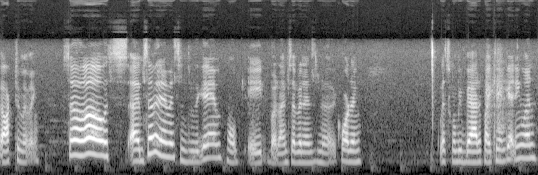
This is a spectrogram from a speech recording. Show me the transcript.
Back to moving. So, it's, I'm seven minutes into the game. Well, eight, but I'm seven minutes into the recording. That's gonna be bad if I can't get anyone.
